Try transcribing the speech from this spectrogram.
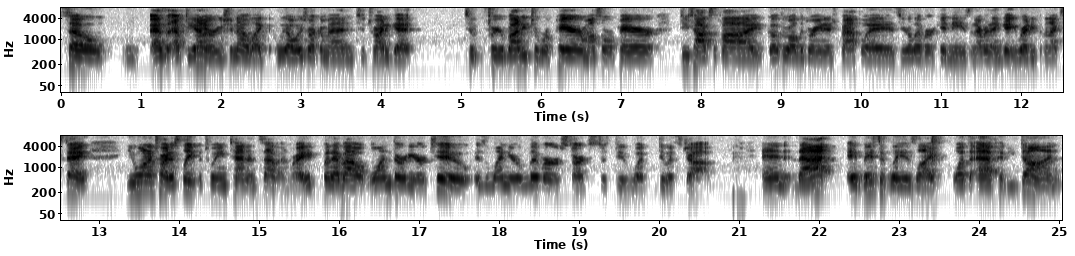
So as an FDNer, you should know like we always recommend to try to get to for your body to repair, muscle repair, detoxify, go through all the drainage pathways, your liver, kidneys, and everything, get you ready for the next day. You want to try to sleep between 10 and 7, right? But about 1 30 or 2 is when your liver starts to do what do its job. And that it basically is like, what the F have you done?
